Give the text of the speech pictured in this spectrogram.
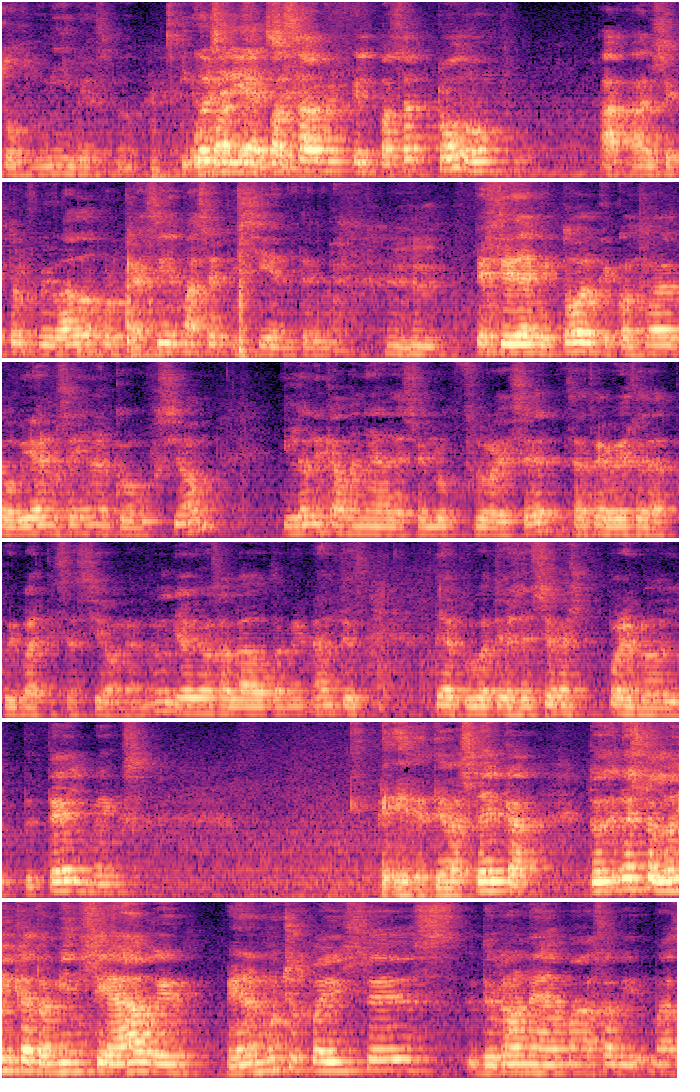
2000. ¿no? ¿Y cuál sería el, pasar, el pasar todo al sector privado porque así es más eficiente. ¿no? Esta idea de que todo lo que controla el gobierno se llena de corrupción y la única manera de hacerlo florecer es a través de las privatizaciones. ¿no? Ya habíamos hablado también antes de las privatizaciones, por ejemplo, de, Telmex, eh, de Tebasteca. Entonces, en esta lógica también se abre en muchos países de una manera más, más,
